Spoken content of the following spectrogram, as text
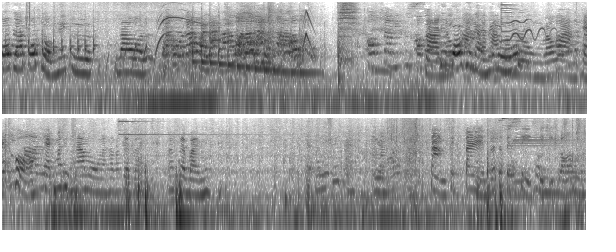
พบแล้วพบหลงนี่คือ เราอะซานคืโนอโป๊ะกะอยู่ไหนไม่นะคะรู้เพิ่งลงระหว่างแพ็คของแพ็คมาถึง5โมงนะคะตั้งแต่บ่ายตั้งแต่บ่ายโมง สามสิบแปดก็จะเป็นสี่สิบอีกรอบนึง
